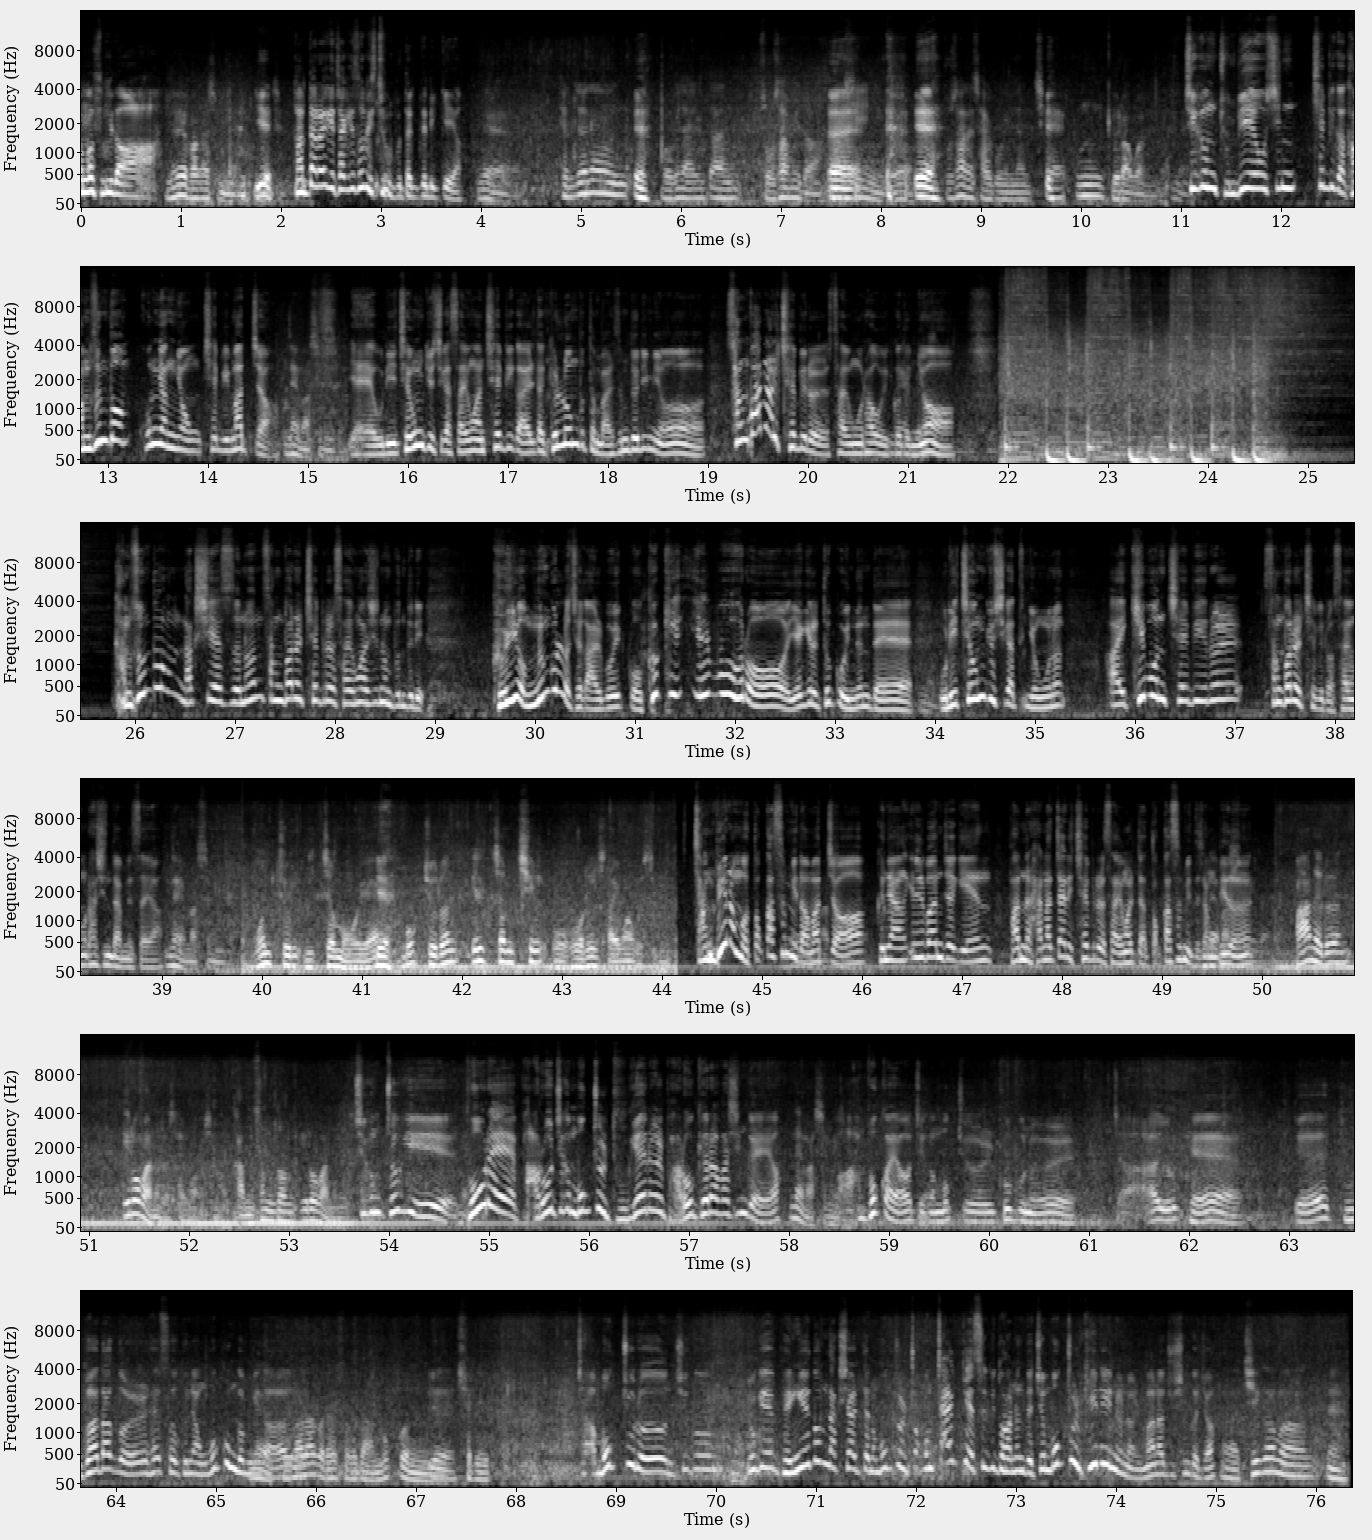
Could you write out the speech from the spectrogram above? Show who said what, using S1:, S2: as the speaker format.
S1: 반갑습니다.
S2: 네 반갑습니다.
S1: 예, 간단하게 자기소개 좀 부탁드릴게요.
S2: 네. 현재는
S1: 예.
S2: 뭐 그냥 일단 조사입니다.
S1: 예.
S2: 시인이고요.
S1: 예.
S2: 부산에 살고 있는 최은규라고 합니다. 네.
S1: 지금 준비해 오신 채비가 감성돔 공략용 채비 맞죠?
S2: 네 맞습니다.
S1: 예, 우리 재웅규 씨가 사용한 채비가 일단 결론부터 말씀드리면 상반할 채비를 사용을 하고 있거든요. 감성돔 낚시에서는 상반을 채비를 사용하시는 분들이 거의 없는 걸로 제가 알고 있고 극히 일부로 얘기를 듣고 있는데
S2: 네.
S1: 우리 최웅규 씨 같은 경우는 아예 기본 채비를 상반을 채비로 사용을 하신다면서요.
S2: 네 맞습니다. 원줄 2.5에
S1: 예.
S2: 목줄은 1.75호를 사용하고 있습니다.
S1: 장비는 뭐 똑같습니다.
S2: 네,
S1: 맞죠?
S2: 맞습니다.
S1: 그냥 일반적인 바늘 하나짜리 채비를 사용할 때 똑같습니다. 장비는.
S2: 네. 바늘은 1호 바늘을 사용하고 있습니다. 감성돔 1호 바늘.
S1: 지금 저기 돌에 바로 지금 목줄 두 개를 바로 결합하신 거예요?
S2: 네 맞습니다.
S1: 아, 한번 볼까요? 지금 목줄 부분을 자 이렇게 예, 두 가닥을 해서 그냥 묶은 겁니다.
S2: 네, 두 가닥을 해서 그다음 묶은
S1: 예.
S2: 채비
S1: 자 목줄은 지금 요게 뱅에돔 낚시할 때는 목줄 조금 짧게 쓰기도 하는데 지금 목줄 길이는 얼마나 주신 거죠?
S2: 어, 지금은
S1: 네.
